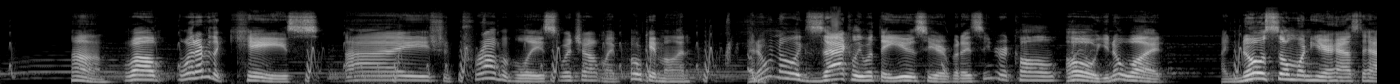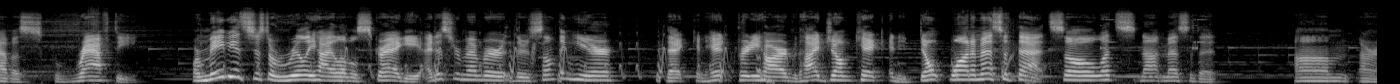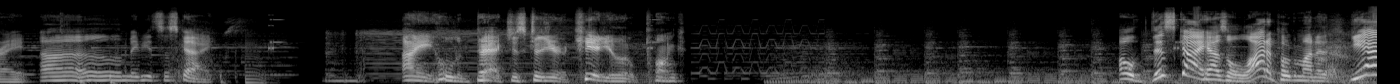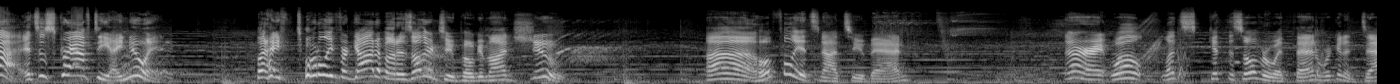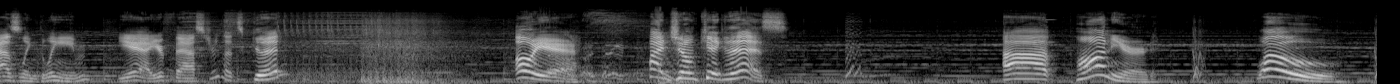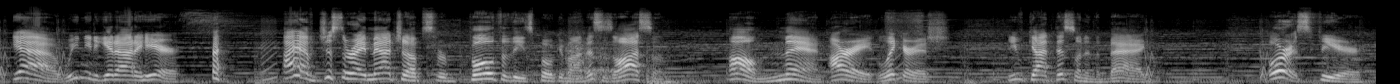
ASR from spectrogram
Huh. Well, whatever the case, I should probably switch out my Pokemon I don't know exactly what they use here, but I seem to recall... Oh, you know what? I know someone here has to have a Scrafty. Or maybe it's just a really high-level Scraggy. I just remember there's something here that can hit pretty hard with high jump kick, and you don't want to mess with that. So let's not mess with it. Um, alright. Uh, maybe it's this guy. I ain't holding back just because you're a kid, you little punk. Oh, this guy has a lot of Pokemon. Yeah, it's a Scrafty. I knew it. But I totally forgot about his other two Pokemon. Shoot. Uh, hopefully it's not too bad. Alright, well, let's get this over with then. We're gonna Dazzling Gleam. Yeah, you're faster. That's good. Oh, yeah. I jump kick this. Uh, Pawniard. Whoa. Yeah, we need to get out of here. I have just the right matchups for both of these Pokemon. This is awesome. Oh, man. All right, Licorice. You've got this one in the bag. Aura Sphere.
